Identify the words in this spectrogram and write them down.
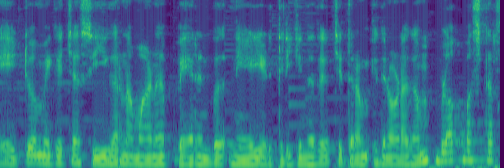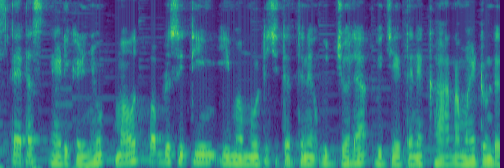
ഏറ്റവും മികച്ച സ്വീകരണമാണ് പേരൻപ് നേടിയെടുത്തിരിക്കുന്നത്. ചിത്രം ഇതിനോടകം ബ്ലോക്ക് ബസ്റ്റർ സ്റ്റാറ്റസ് നേടിക്കഴിഞ്ഞു. മൗത്ത് പബ്ലിസിറ്റിയും ഈ മമ്മൂട്ടി ചിത്രത്തിന് ഉജ്ജ്വല വിജയത്തിന് കാരണമായിട്ടുണ്ട്.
